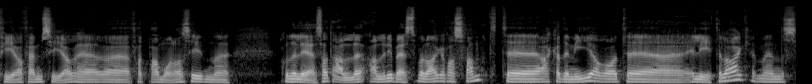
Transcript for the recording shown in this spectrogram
fire-fem sider her eh, for et par måneder siden, eh, kunne lese at alle, alle de beste på laget forsvant til akademier og til eh, elitelag, mens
